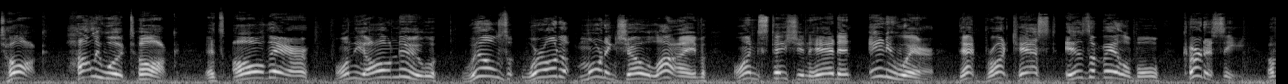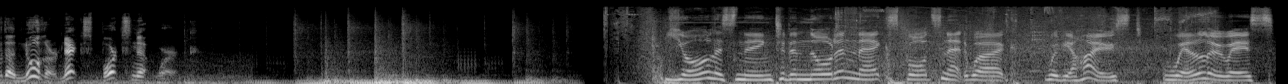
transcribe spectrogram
talk, Hollywood talk. It's all there on the all new Will's World Morning Show live on Stationhead and anywhere that broadcast is available, courtesy of the Northern Neck Sports Network. You're listening to the Northern Neck Sports Network with your host, Will Lewis.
